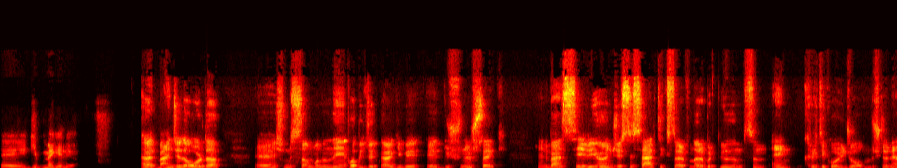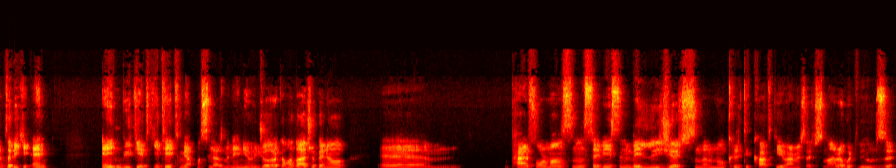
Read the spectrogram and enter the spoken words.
e, gibime geliyor. Evet bence de orada e, şimdi savunmada ne yapabilecekler gibi e, düşünürsek yani ben seri öncesi Celtics tarafında Robert Williams'ın en kritik oyuncu olduğunu düşünüyorum. Yani tabii ki en en büyük etkiyi Tatum yapması lazım yani en iyi oyuncu olarak ama daha çok hani o e, performansının seviyesinin belirleyici açısından hani o kritik katkıyı vermesi açısından Robert Williams'ı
